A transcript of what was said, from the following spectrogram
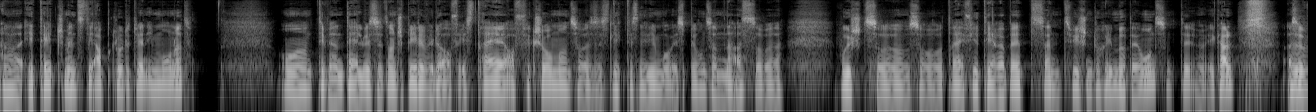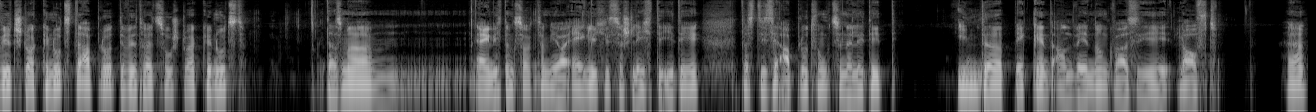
äh, Attachments, die abgeloadet werden im Monat. Und die werden teilweise dann später wieder auf S3 aufgeschoben und so. Also es liegt das nicht immer alles bei uns am NAS, aber wurscht, so, so drei, vier Terabyte sind zwischendurch immer bei uns und äh, egal. Also wird stark genutzt, der Upload, der wird halt so stark genutzt, dass man ähm, eigentlich dann gesagt haben, ja, eigentlich ist es eine schlechte Idee, dass diese Upload-Funktionalität in der Backend-Anwendung quasi läuft. Ja,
